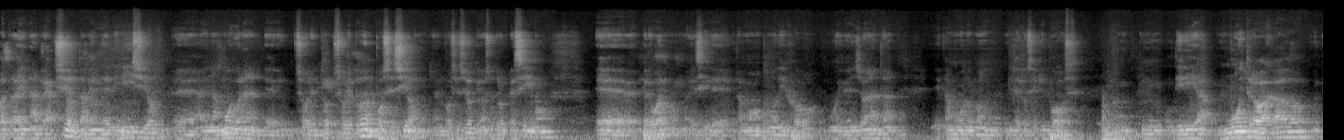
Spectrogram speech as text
otra, hay una reacción también del inicio, eh, hay una muy buena, eh, sobre, sobre todo en posesión, en posesión que nosotros crecimos, eh, pero bueno, es decir, estamos, como dijo muy bien Jonathan, estamos uno de los equipos, mm, diría, muy trabajado, es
